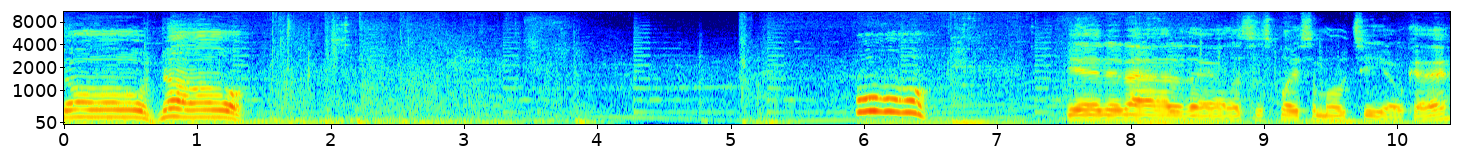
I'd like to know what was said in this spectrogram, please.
No! No! Oh! Get it out of there. Let's just play some OT, okay?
